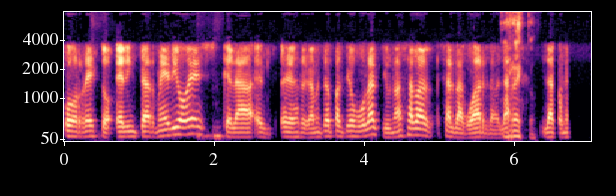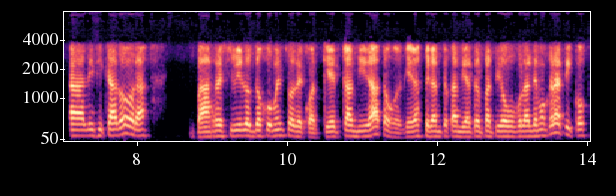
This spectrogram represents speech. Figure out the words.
Correcto. El intermedio es que la, el, el reglamento del Partido Popular tiene una salva- salvaguarda, ¿verdad? Correcto. La comisión calificadora va a recibir los documentos de cualquier candidato, cualquier aspirante o candidato del Partido Popular Democrático,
